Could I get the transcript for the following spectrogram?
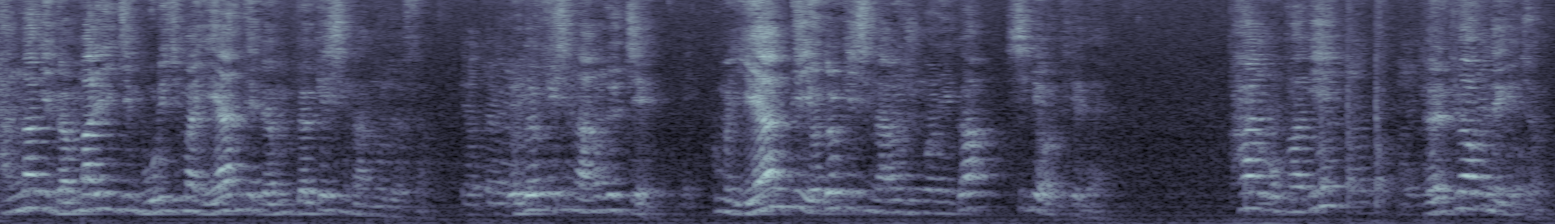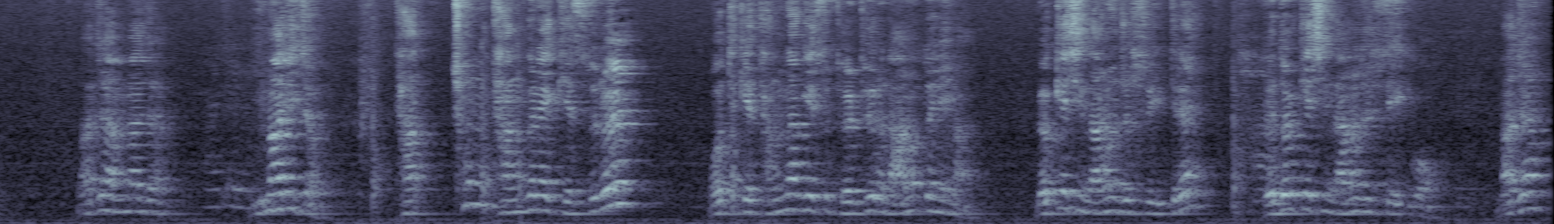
당나귀 몇 마리인지 모르지만 얘한테 몇, 몇 개씩 나눠줬어. 여덟 여덟 개씩 나눠줬지. 그러면 얘한테 여덟 개씩 나눠준 거니까 식이 어떻게 돼? 8 곱하기 별표하면 되겠죠. 맞아 안 맞아? 맞아요. 이 말이죠. 다, 총 당근의 개수를 어떻게 당나귀 수 별표로 나눴더니만 몇 개씩 나눠줄 수 있더래? 여덟 개씩 나눠줄 수 있고 맞아?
